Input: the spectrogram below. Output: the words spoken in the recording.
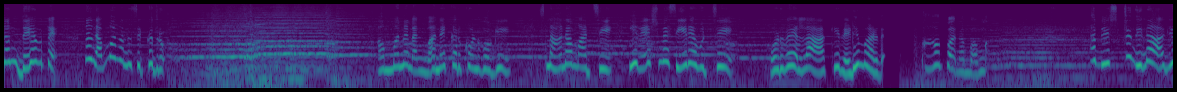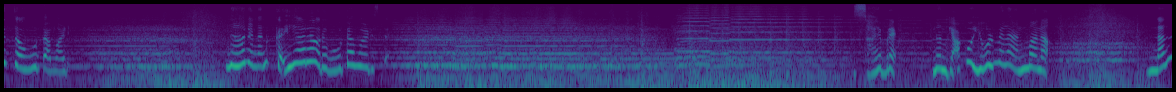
ನನ್ನ ದೇವತೆ ನನ್ನ ಅಮ್ಮ ನನ್ನ ಸಿಕ್ಕಿದ್ರು. ಅಮ್ಮನ ನನ್ನ ಮನೆಗೆ ಕರ್ಕೊಂಡು ಹೋಗಿ ಸ್ನಾನ ಮಾಡಿಸಿ, ಈ ರೇಷ್ಮೆ ಸೀರೆ ಉಡ್ಸಿ ಒಡವೆ ಎಲ್ಲ ಹಾಕಿ ರೆಡಿ ಮಾಡಿದೆ. ಪಾಪ ನಮ್ಮಮ್ಮ. ಅದೆಷ್ಟು ದಿನ ಆಗಿತ್ತು ಊಟ ಮಾಡಿ. ನಾನು ನನ್ನ ಕೈಯಾರ ಅವ್ರಿಗೆ ಊಟ ಮಾಡಿಸ್ದೆ. ಸಾಹೇಬ್ರೆ ನನ್ಗೆ ಯಾಕೋ ಇವಳ ಮೇಲೆ ಅನುಮಾನ? ನನ್ನ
